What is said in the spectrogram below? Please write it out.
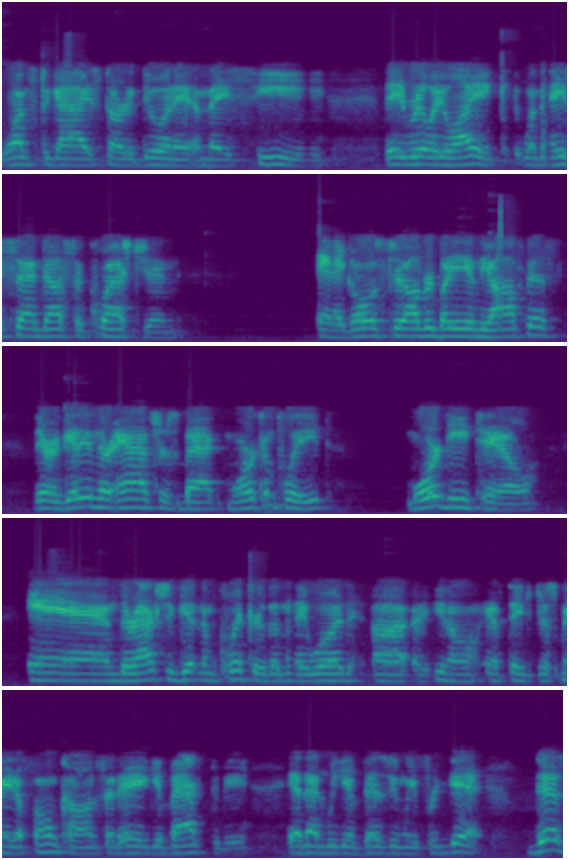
Once the guys started doing it, and they see, they really like when they send us a question, and it goes through everybody in the office. They're getting their answers back more complete, more detail, and they're actually getting them quicker than they would, uh, you know, if they just made a phone call and said, "Hey, get back to me," and then we get busy and we forget. This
